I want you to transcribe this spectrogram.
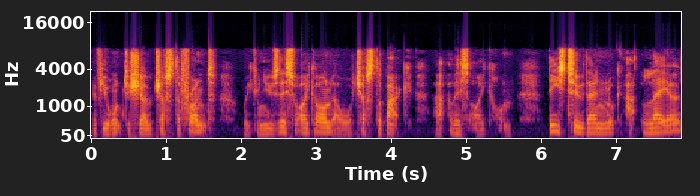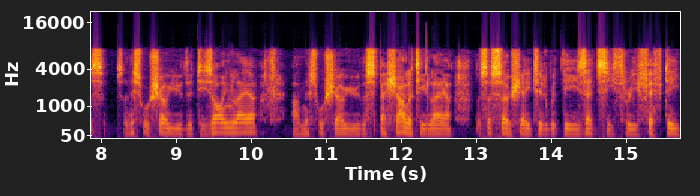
If you want to show just the front, we can use this icon or just the back uh, this icon. These two then look at layers. So this will show you the design layer and this will show you the speciality layer that's associated with the ZC350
